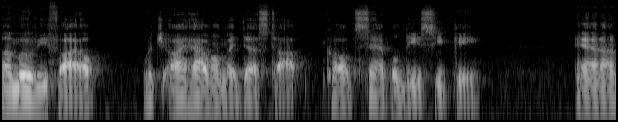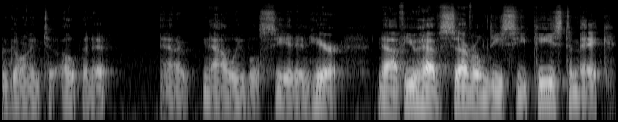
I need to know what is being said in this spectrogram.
a movie file, which I have on my desktop called sample DCP. And I'm going to open it, and now we will see it in here. Now, if you have several DCPs to make,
